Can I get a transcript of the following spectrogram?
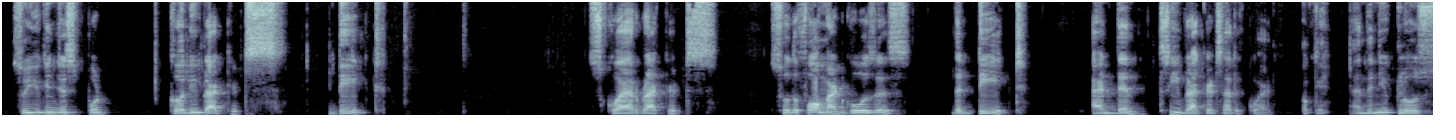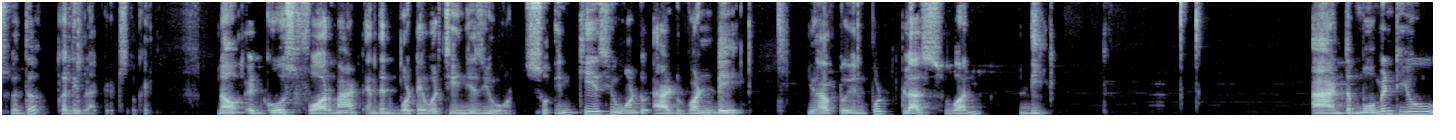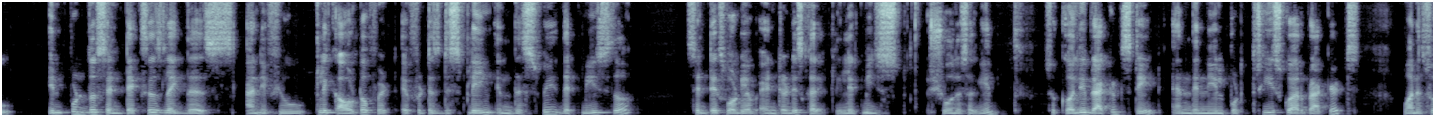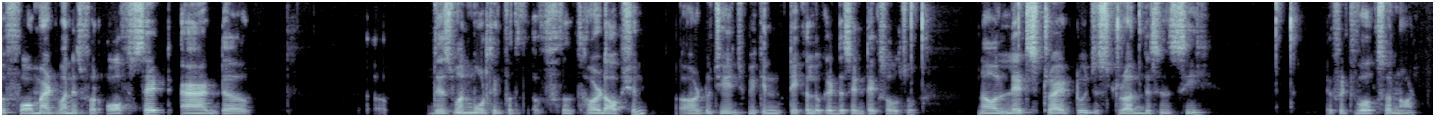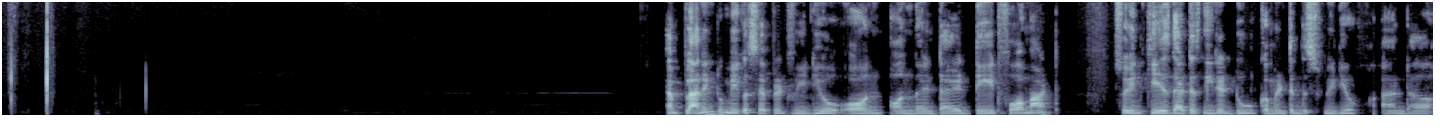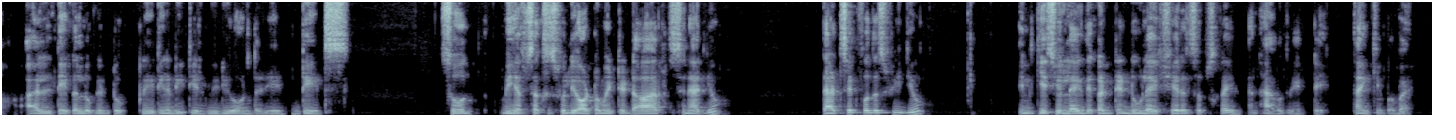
So you can just put curly brackets date square brackets. So the format goes is the date and then three brackets are required okay? And then you close with the curly brackets okay? Now it goes format and then whatever changes you want. So in case you want to add one day you have to input plus one d. And the moment you input the syntaxes like this and if you click out of it if it is displaying in this way that means the syntax what you have entered is correctly. Let me just show this again so curly bracket state and then you'll put three square brackets. One is for format one is for offset and uh, uh, there's one more thing for the, for the third option uh, to change. We can take a look at the syntax also. Now let's try to just run this and see if it works or not. I'm planning to make a separate video on on the entire date format so in case that is needed do comment in this video and uh, I'll take a look into creating a detailed video on the dates. So we have successfully automated our scenario. That's it for this video. In case you like the content do like share and subscribe and have a great day. Thank you. Bye bye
